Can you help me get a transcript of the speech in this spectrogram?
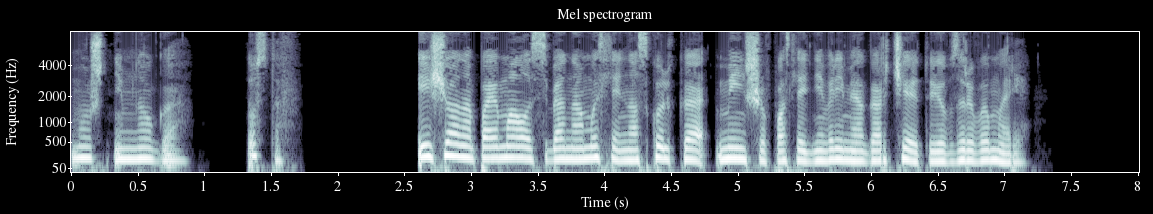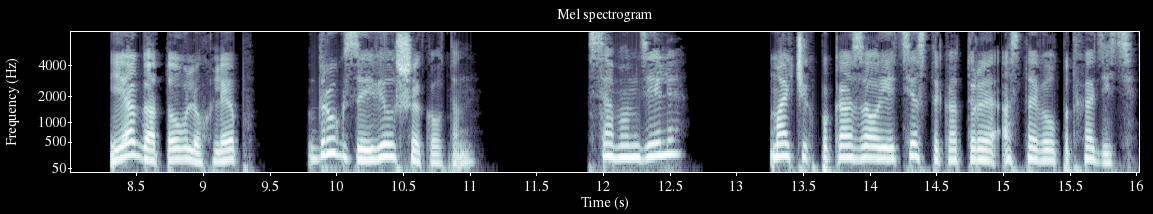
может, немного тостов». И еще она поймала себя на мысли, насколько меньше в последнее время огорчают ее взрывы Мэри. «Я готовлю хлеб», — вдруг заявил Шеклтон. «В самом деле?» Мальчик показал ей тесто, которое оставил подходить.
